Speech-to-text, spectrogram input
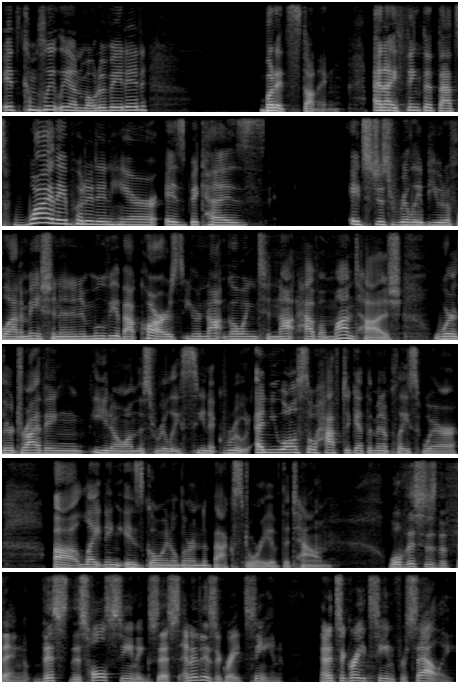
It's completely unmotivated, but it's stunning. And I think that that's why they put it in here is because it's just really beautiful animation and in a movie about cars, you're not going to not have a montage where they're driving, you know, on this really scenic route. And you also have to get them in a place where uh, Lightning is going to learn the backstory of the town. Well, this is the thing. This this whole scene exists, and it is a great scene, and it's a great scene for Sally.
